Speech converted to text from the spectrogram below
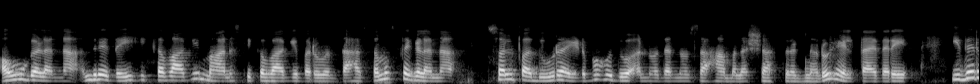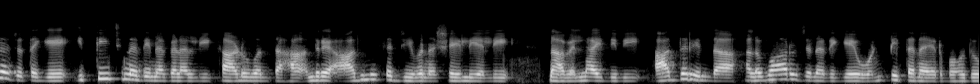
ಅವುಗಳನ್ನ ಅಂದ್ರೆ ದೈಹಿಕವಾಗಿ, ಮಾನಸಿಕವಾಗಿ ಬರುವಂತಹ ಸಮಸ್ಯೆಗಳನ್ನ ಸ್ವಲ್ಪ ದೂರ ಇಡಬಹುದು ಅನ್ನೋದನ್ನು ಸಹ ಮನಃಶಾಸ್ತ್ರಜ್ಞರು ಹೇಳ್ತಾ ಇದ್ದಾರೆ. ಇದರ ಜೊತೆಗೆ ಇತ್ತೀಚಿನ ದಿನಗಳಲ್ಲಿ ಕಾಡುವಂತಹ, ಅಂದ್ರೆ ಆಧುನಿಕ ಜೀವನ ಶೈಲಿಯಲ್ಲಿ ನಾವೆಲ್ಲ ಇದ್ದೀವಿ. ಆದ್ದರಿಂದ ಹಲವಾರು ಜನರಿಗೆ ಒಂಟಿತನ ಇರಬಹುದು,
